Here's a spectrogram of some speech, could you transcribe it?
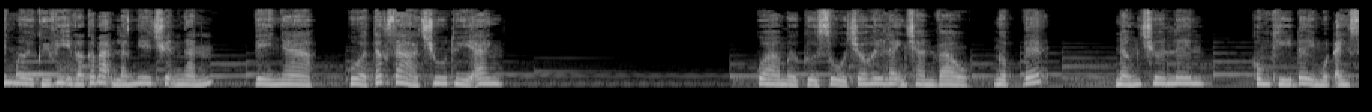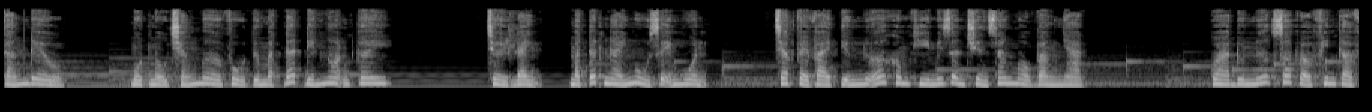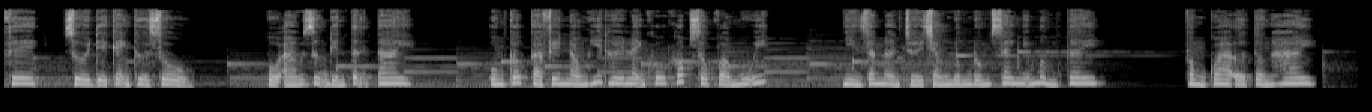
xin mời quý vị và các bạn lắng nghe chuyện ngắn Về nhà của tác giả Chu Thùy Anh. Qua mở cửa sổ cho hơi lạnh tràn vào, ngập bếp. Nắng trưa lên, không khí đầy một ánh sáng đều. Một màu trắng mờ phủ từ mặt đất đến ngọn cây. Trời lạnh, mặt đất ngái ngủ dậy muộn. Chắc phải vài tiếng nữa không khí mới dần chuyển sang màu vàng nhạt. Qua đun nước rót vào phin cà phê rồi để cạnh cửa sổ cổ áo dựng đến tận tai. Ôm cốc cà phê nóng hít hơi lạnh khô khốc sộc vào mũi. Nhìn ra màn trời trắng lốm đốm xanh những mầm cây. Vòng qua ở tầng 2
